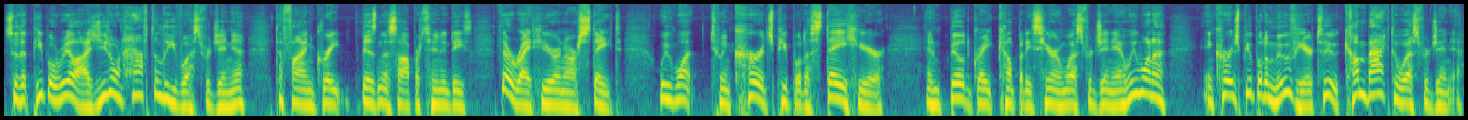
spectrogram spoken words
so that people realize you don't have to leave West Virginia to find great business opportunities. They're right here in our state. We want to encourage people to stay here and build great companies here in West Virginia. We want to encourage people to move here too. Come back to West Virginia,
